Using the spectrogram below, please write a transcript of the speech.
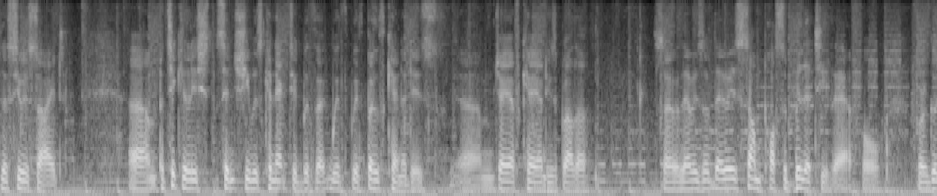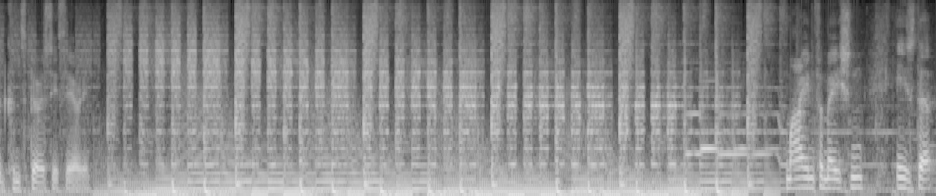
the suicide, um, particularly since she was connected with, the, with, with both Kennedys, um, JFK and his brother. So there is, a, there is some possibility there for, for a good conspiracy theory. My information is that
